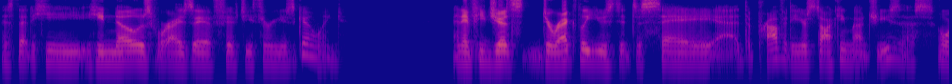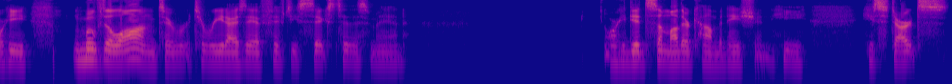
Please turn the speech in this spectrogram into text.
is that he he knows where Isaiah 53 is going. And if he just directly used it to say uh, the prophet here is talking about Jesus, or he moved along to to read Isaiah 56 to this man, or he did some other combination. He he starts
